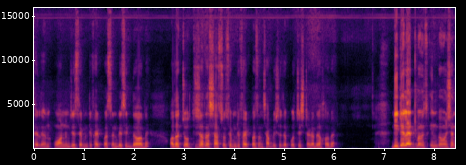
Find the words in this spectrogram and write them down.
seven one অনুযায়ী সেভেন্টি ফাইভ পার্সেন্ট বেসিক দেওয়া হবে, অর্থাৎ চৌত্রিশ হাজার সাতশো সেভেন্টি ফাইভ পার্সেন্ট ছাব্বিশ হাজার পঁচিশ টাকা দেওয়া হবে। Detail advance information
